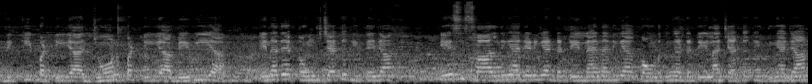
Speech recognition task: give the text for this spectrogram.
ਵਿੱਕੀ ਭੱਟੀ ਆ ਜੋਨ ਭੱਟੀ ਆ ਬੇਬੀ ਆ ਇਹਨਾਂ ਦੇ ਅਕਾਊਂਟ ਚੈੱਕ ਕੀਤੇ ਜਾਣ ਇਸ ਸਾਲ ਦੀਆਂ ਜਿਹੜੀਆਂ ਡਿਟੇਲਾਂ ਇਹਨਾਂ ਦੀਆਂ ਅਕਾਊਂਟ ਦੀਆਂ ਡਿਟੇਲਾਂ ਚੈੱਕ ਕੀਤੀਆਂ ਜਾਣ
